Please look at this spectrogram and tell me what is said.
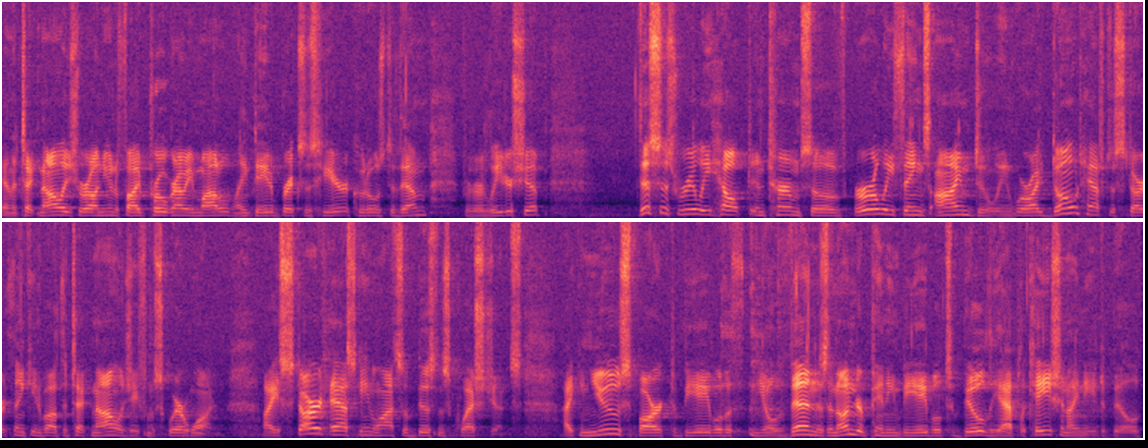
and the technology around unified programming model. I think Databricks is here. Kudos to them for their leadership. This has really helped in terms of early things I'm doing where I don't have to start thinking about the technology from square one. I start asking lots of business questions. I can use Spark to be able to, you know, then as an underpinning, be able to build the application I need to build.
